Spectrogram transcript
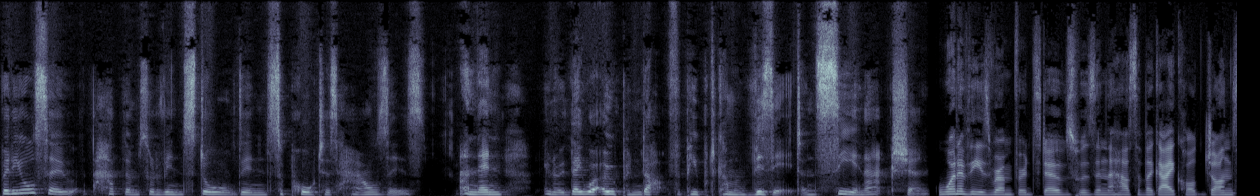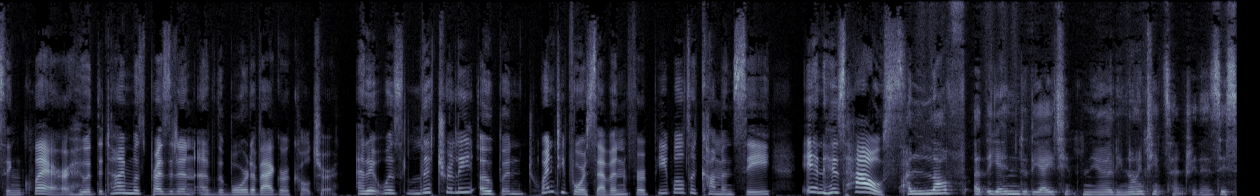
But he also had them sort of installed in supporters' houses. And then you know, they were opened up for people to come and visit and see in action. One of these Rumford stoves was in the house of a guy called John Sinclair, who at the time was president of the Board of Agriculture and it was literally open 24 7 for people to come and see in his house. I love at the end of the 18th and the early 19th century, there's this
